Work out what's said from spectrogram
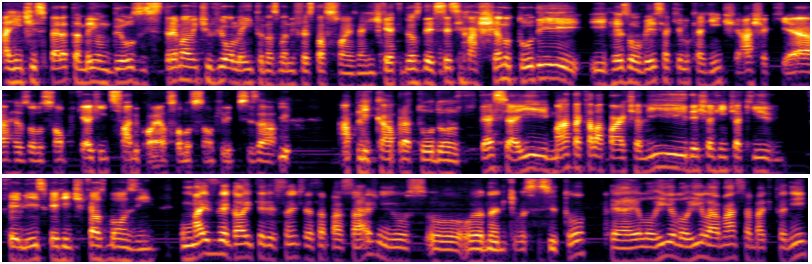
a gente espera também um Deus extremamente violento nas manifestações, né? A gente quer que Deus descesse rachando tudo e, e, resolvesse aquilo que a gente acha que é a resolução, porque a gente sabe qual é a solução que ele precisa aplicar para tudo. Desce aí, mata aquela parte ali e deixa a gente aqui feliz, porque a gente quer os bonzinhos. O mais legal e interessante dessa passagem, o, o, o que você citou, é a Elohi, Elohi, Lama Sabachthani,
